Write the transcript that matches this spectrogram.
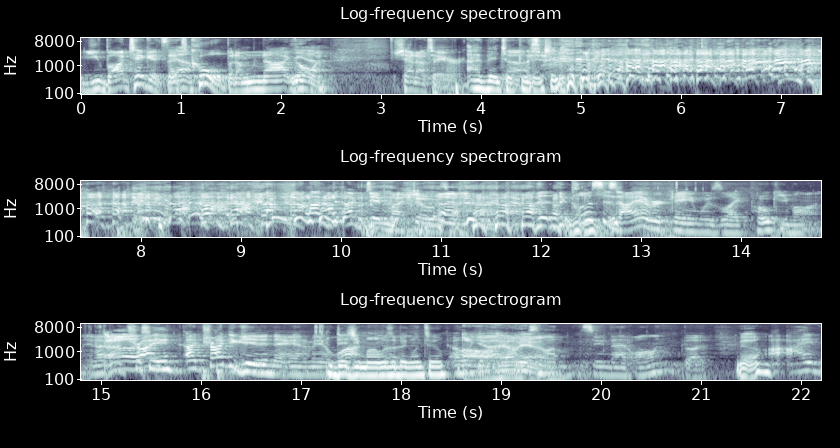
you bought tickets. That's Yeah. cool, but I'm not going. Yeah. Shout out to Eric. I've been to a Uh, convention. I've, I've dipped my toes. The, the closest I ever came was like Pokemon, and I, I Oh, tried. see? I tried to get into anime a lot. Digimon was a big one too. Oh, Oh, yeah, hell I yeah. saw seen that on, but Yeah. I,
